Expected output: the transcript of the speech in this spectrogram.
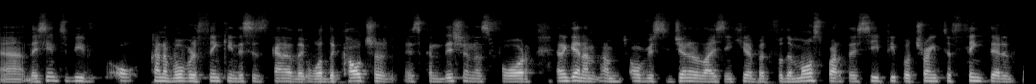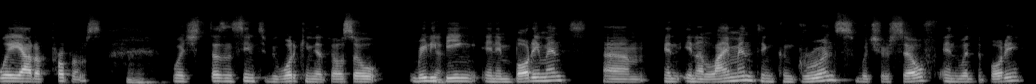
Uh, they seem to be kind of overthinking. This is kind of the, what the culture is conditioned us for. And again, I'm, I'm obviously generalizing here, but for the most part, I see people trying to think their way out of problems, mm-hmm. which doesn't seem to be working that well. So really yeah. being in embodiment um, and in alignment in congruence with yourself and with the body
